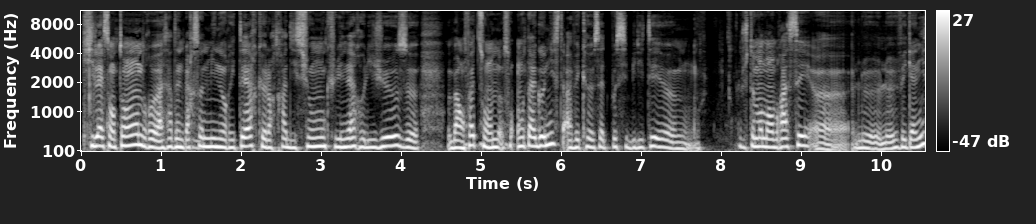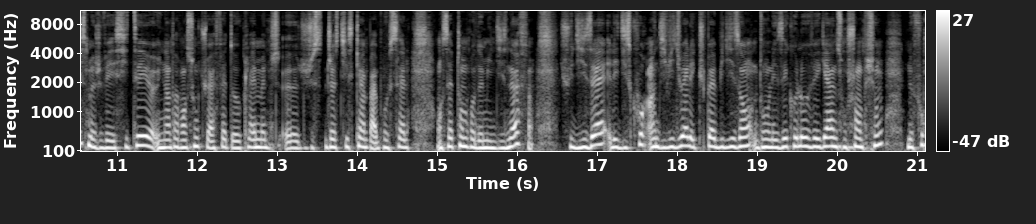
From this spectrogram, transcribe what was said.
qui laisse entendre à certaines personnes minoritaires que leurs traditions culinaires religieuses bah, en fait sont, sont antagonistes avec euh, cette possibilité justement d'embrasser euh, le, véganisme, je vais citer une intervention que tu as faite au Climate euh, Justice Camp à Bruxelles en septembre 2019. Tu disais les discours individuels et culpabilisants dont les écolos véganes sont champions ne font,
